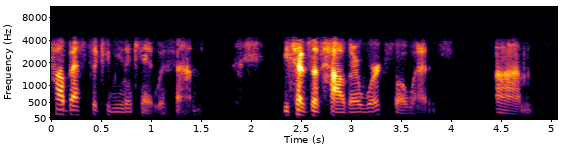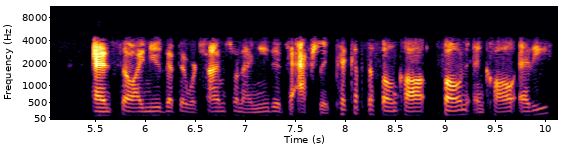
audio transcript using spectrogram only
how best to communicate with them because of how their workflow went. Um, and so I knew that there were times when I needed to actually pick up the phone call phone and call Eddie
